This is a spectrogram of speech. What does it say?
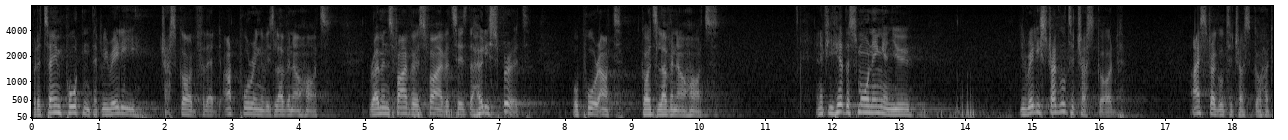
But it's so important that we really trust God for that outpouring of His love in our hearts. Romans 5, verse 5, it says, The Holy Spirit will pour out God's love in our hearts. And if you're here this morning and you, you really struggle to trust God, I struggle to trust God.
